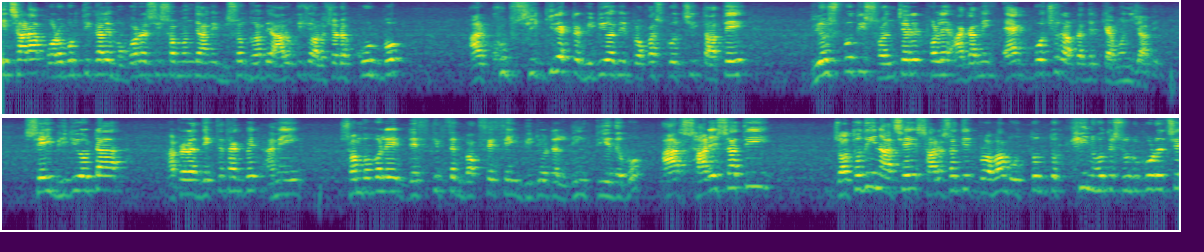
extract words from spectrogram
এছাড়া পরবর্তীকালে মকর রাশি সম্বন্ধে আমি বিশদভাবে আরও কিছু আলোচনা করব। আর খুব শিগগির একটা ভিডিও আমি প্রকাশ করছি, তাতে বৃহস্পতি সঞ্চারের ফলে আগামী এক বছর আপনাদের কেমন যাবে? সেই ভিডিওটা আপনারা দেখতে থাকবেন। আমি সম্ভব হলে ডেসক্রিপশন বক্সে সেই ভিডিওটা লিঙ্ক দিয়ে দেবো। আর সাড়ে সাথী যতদিন আছে, সাড়ে সাথীর প্রভাব অত্যন্ত ক্ষীণ হতে শুরু করেছে।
